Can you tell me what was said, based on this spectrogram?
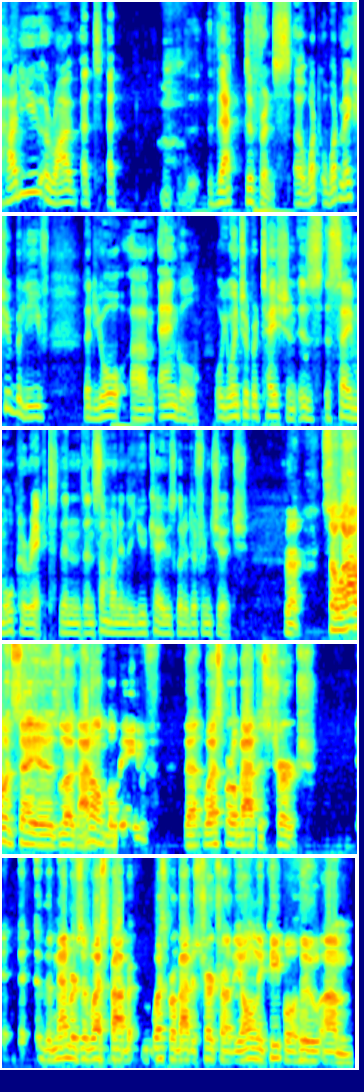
how, do you arrive at at that difference? Uh, what what makes you believe that your um, angle or your interpretation is, is, say more correct than than someone in the UK who's got a different church? Sure. So what I would say is, look, I don't believe that Westboro Baptist Church, the members of West Westboro Baptist Church, are the only people who um,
